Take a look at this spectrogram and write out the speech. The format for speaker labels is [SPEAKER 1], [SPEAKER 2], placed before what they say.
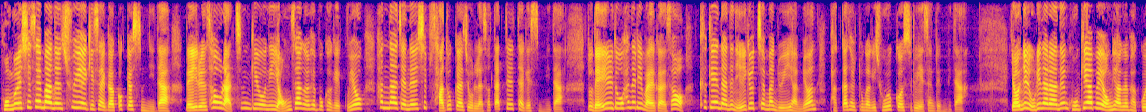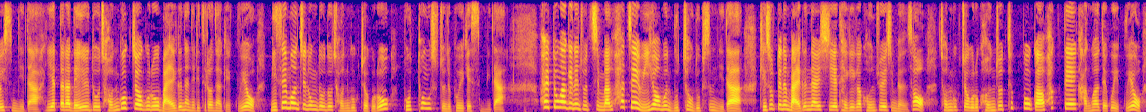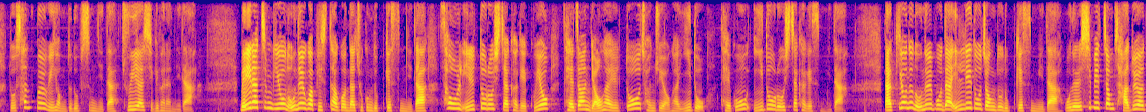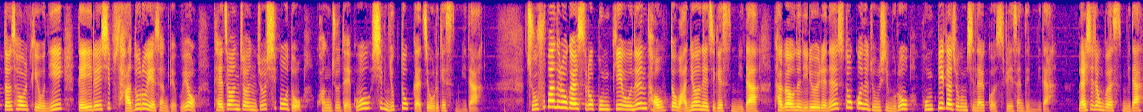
[SPEAKER 1] 봄을 시샘하는 추위의 기세가 꺾였습니다. 내일은 서울 아침 기온이 영상을 회복하겠고요. 한낮에는 14도까지 올라서 따뜻하겠습니다. 또 내일도 하늘이 맑아서 크게 나는 일교차만 유의하면 바깥 활동하기 좋을 것으로 예상됩니다. 연일 우리나라는 고기압의 영향을 받고 있습니다. 이에 따라 내일도 전국적으로 맑은 하늘이 드러나겠고요. 미세먼지 농도도 전국적으로 보통 수준을 보이겠습니다. 활동하기는 좋지만 화재 위험은 무척 높습니다. 계속되는 맑은 날씨에 대기가 건조해지면서 전국적으로 건조특보가 확대 강화되고 있고요. 또 산불 위험도 높습니다. 주의하시기 바랍니다. 내일 아침 기온 오늘과 비슷하거나 조금 높겠습니다. 서울 1도로 시작하겠고요. 대전 영하 1도, 전주 영하 2도, 대구 2도로 시작하겠습니다. 낮 기온은 오늘보다 1, 2도 정도 높겠습니다. 오늘 12.4도였던 서울 기온이 내일은 14도로 예상되고요. 대전, 전주 15도, 광주, 대구 16도까지 오르겠습니다. 주 후반으로 갈수록 봄 기온은 더욱더 완연해지겠습니다. 다가오는 일요일에는 수도권을 중심으로 봄비가 조금 지날 것으로 예상됩니다. 날씨 정보였습니다.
